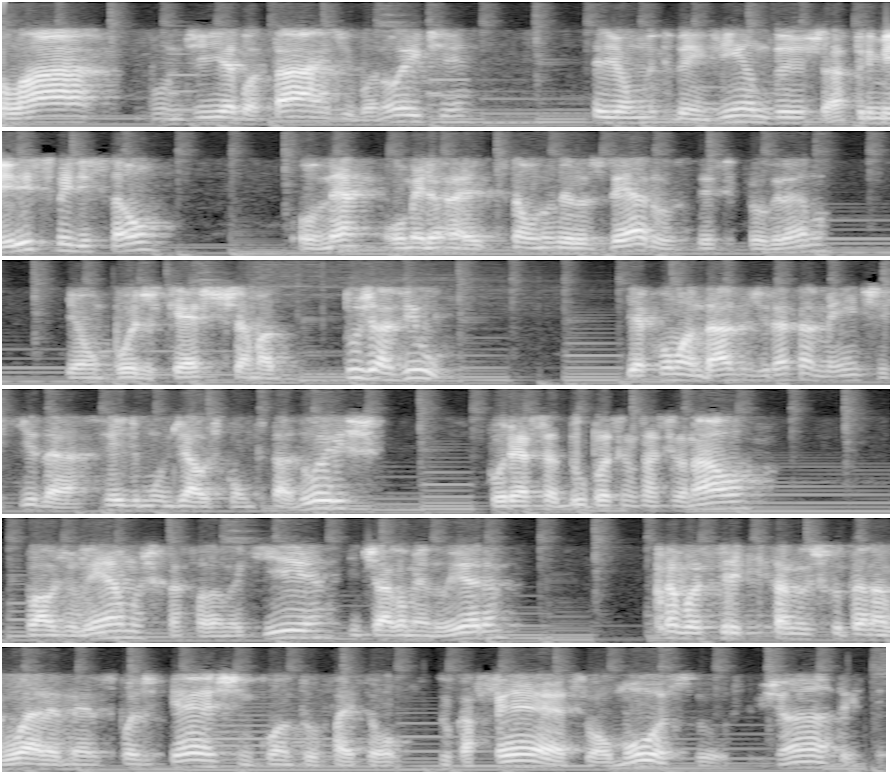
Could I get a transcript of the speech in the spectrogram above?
Olá, bom dia, boa tarde, boa noite. Sejam muito bem-vindos à primeiríssima edição, ou, né, ou melhor, a edição número zero desse programa, que é um podcast chamado Tu Já Viu? que é comandado diretamente aqui da Rede Mundial de Computadores, por essa dupla sensacional, Cláudio Lemos, que está falando aqui, e Tiago Amendoeira. Para você que está nos escutando agora né, nesse podcast, enquanto faz seu, seu café, seu almoço, seu janta, enfim,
